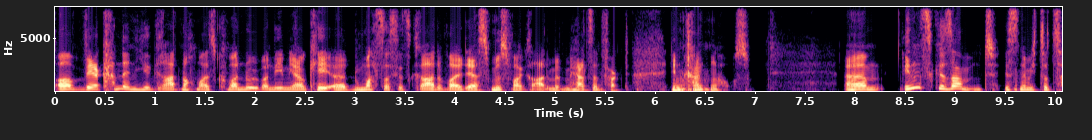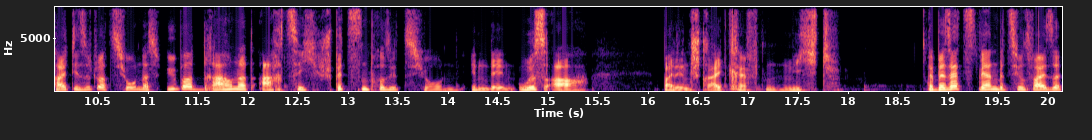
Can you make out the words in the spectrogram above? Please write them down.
äh, wer kann denn hier gerade noch mal das Kommando übernehmen? Ja, okay, äh, du machst das jetzt gerade, weil der Smith war gerade mit einem Herzinfarkt im Krankenhaus. Ähm, insgesamt ist nämlich zurzeit die Situation, dass über 380 Spitzenpositionen in den USA bei den Streitkräften nicht besetzt werden, beziehungsweise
